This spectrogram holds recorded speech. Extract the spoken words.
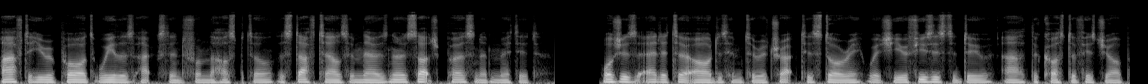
After he reports Wheeler's accident from the hospital, the staff tells him there is no such person admitted. Walsh's editor orders him to retract his story, which he refuses to do at the cost of his job.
